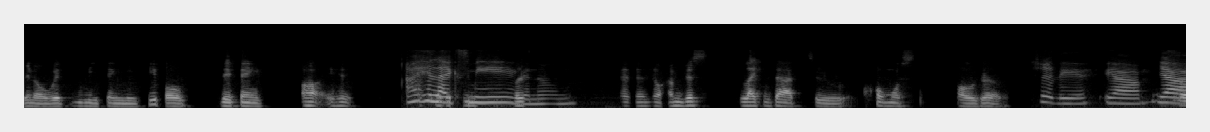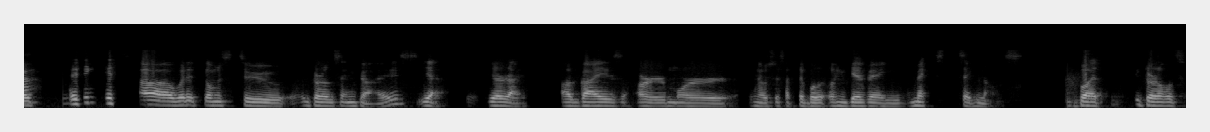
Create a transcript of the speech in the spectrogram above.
you know with meeting new people, they think, oh, he, Ah, he likes me. I don't know, I'm just like that to almost all girls. Actually, yeah. Yeah. I think it's uh when it comes to girls and guys, yeah, you're right. Uh, guys are more you know susceptible on giving mixed signals, but girls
